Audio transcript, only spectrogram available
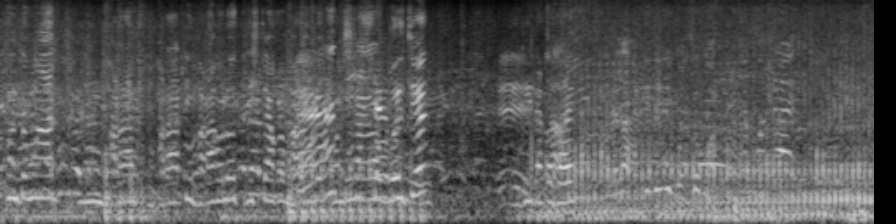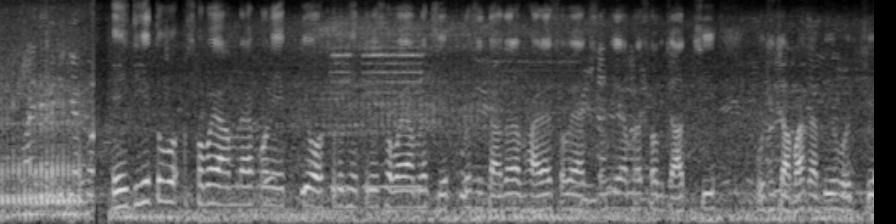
এখন তোমার ভাড়া ভাড়াটি ভাড়া হলো ত্রিশ টাকা ভাড়া পঞ্চাশ টাকা বলছে। এইদিকে তো সবাই আমরা এখন একটি অটোর ভেতরে সবাই আমরা চেক করেছি, দাদারা, ভাইরা সবাই একসঙ্গে আমরা সব যাচ্ছি, প্রচুর চাপাচাপি হচ্ছে।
